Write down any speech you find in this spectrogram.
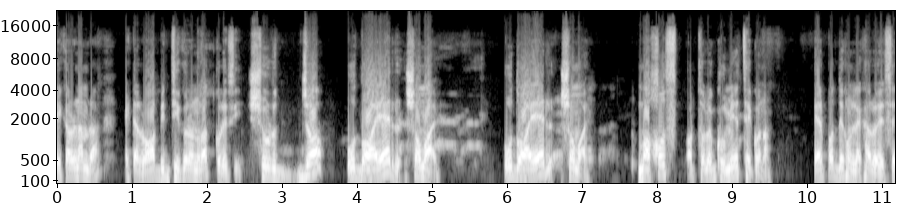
এই কারণে আমরা একটা র বৃদ্ধি করে অনুবাদ করেছি। সূর্য উদয়ের সময় উদয়ের সময়। মখস অর্থ হলো ঘুমিয়ে থেকো না। এরপর দেখুন লেখা রয়েছে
